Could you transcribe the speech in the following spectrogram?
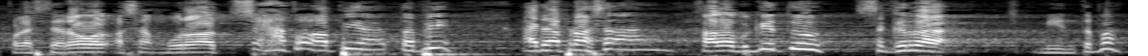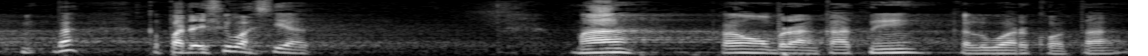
Kolesterol, asam urat, sehat walafiat. Tapi ada perasaan. Kalau begitu segera minta apa? kepada istri wasiat. Mah, kalau mau berangkat nih keluar kota.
